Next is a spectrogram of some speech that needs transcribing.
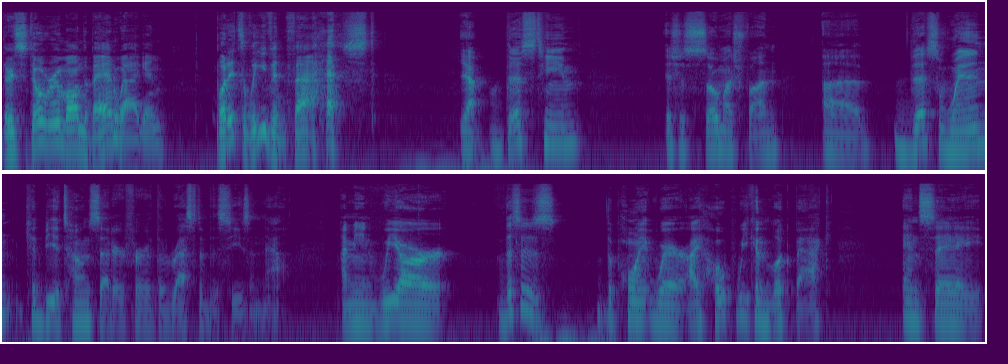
There's still room on the bandwagon, but it's leaving fast. Yeah, this team is just so much fun. Uh, this win could be a tone setter for the rest of the season now. I mean, we are. This is the point where I hope we can look back and say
